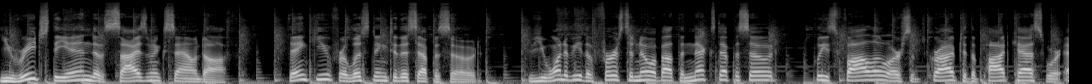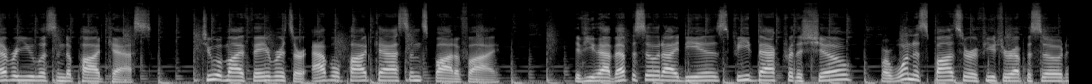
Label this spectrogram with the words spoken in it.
You reached the end of Seismic Sound Off. Thank you for listening to this episode. If you want to be the first to know about the next episode, please follow or subscribe to the podcast wherever you listen to podcasts. Two of my favorites are Apple Podcasts and Spotify. If you have episode ideas, feedback for the show, or want to sponsor a future episode,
